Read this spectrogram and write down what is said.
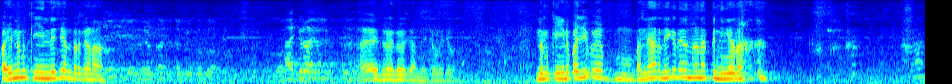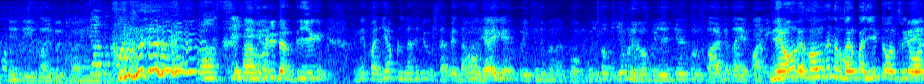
ਭਾਈ ਨਮਕੀਨ ਨੇ ਜੀ ਅੰਦਰ ਜਾਣਾ? ਇਧਰ ਇਧਰ ਇਧਰ ਜਾਂਦੇ ਚਲੋ ਚਲੋ। ਨਮਕੀਨ ਭਾਜੀ ਬੰਨਿਆ ਤਾਂ ਨਹੀਂ ਕਿਤੇ ਉਹਨਾਂ ਨੇ ਪਿੰਨੀਆਂ ਨਾਲ? ਇਹ ਦੀਪ ਭਾਈ ਬੈਠਾ ਹੈ। ਆਪ ਬੜੀ ਡਰਦੀ ਹੈਗੀ। ਨਹੀਂ ਭਾਜੀ ਆਪਣੇ ਨਾਲ ਹਜੂਰ ਸਾਹਿਬ ਇਦਾਂ ਹੋ ਗਿਆ ਹੈਗੇ। ਇੱਥੇ ਤੇ ਬੰਦਾ ਗੁੰਮ ਜਾ ਬੱਬੀ ਹੁਣੇ ਰੁਕ ਜੇ ਜੇ ਕੋਈ ਫੜ ਪਏ ਪੰਜ ਨਹੀਂ ਉਹ ਵੇਖੋ ਨੰਬਰ ਭਾਜੀ ਟੋਲ ਫ੍ਰੀ ਉਹ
